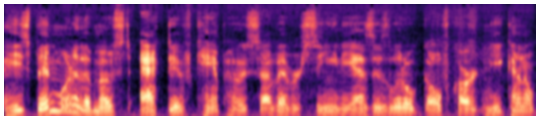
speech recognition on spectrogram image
He's been one of the most active camp hosts I've ever seen. He has his little golf cart and he kind of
